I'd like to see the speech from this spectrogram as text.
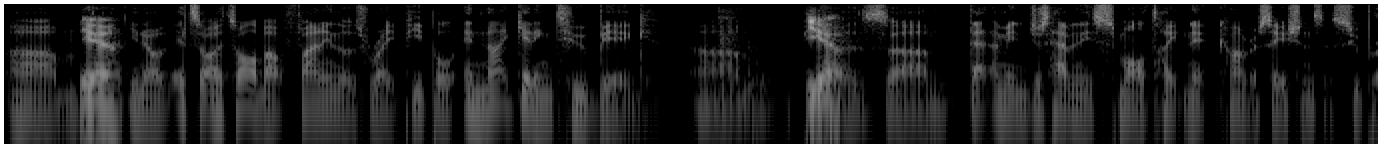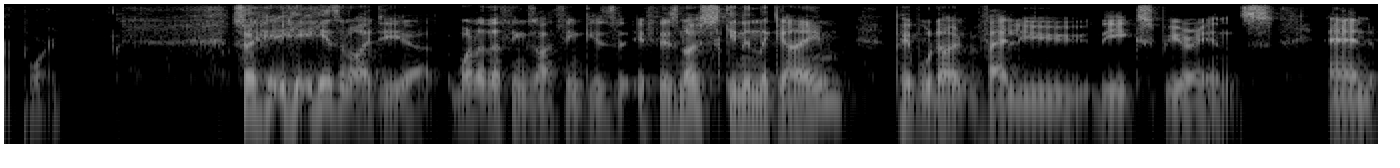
um, yeah you know it's it's all about finding those right people and not getting too big um, because yeah. um, that I mean, just having these small, tight knit conversations is super important. So here's an idea. One of the things I think is that if there's no skin in the game, people don't value the experience. And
